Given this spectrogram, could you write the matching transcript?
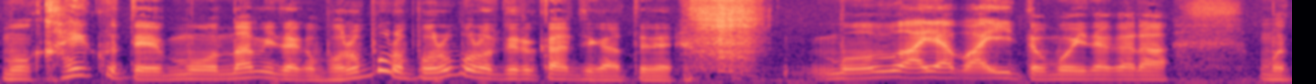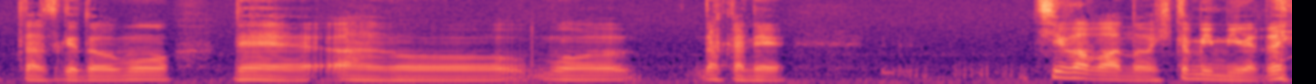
もう痒くて、もう涙がボロボロボロボロ出る感じがあってね、もう、うわ、やばいと思いながら思ってたんですけど、もうね、あのー、もう、なんかね、チワワの一耳がね、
